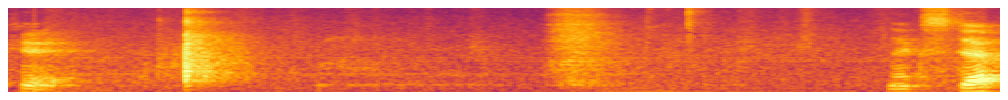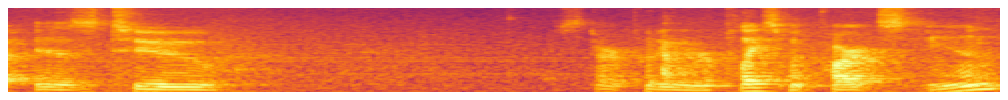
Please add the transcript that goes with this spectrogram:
Okay. Next step is to start putting the replacement parts in.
